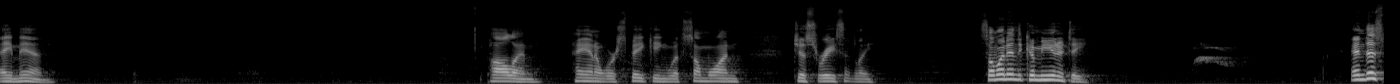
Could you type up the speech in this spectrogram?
Amen. Paul and Hannah were speaking with someone just recently, someone in the community. And this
